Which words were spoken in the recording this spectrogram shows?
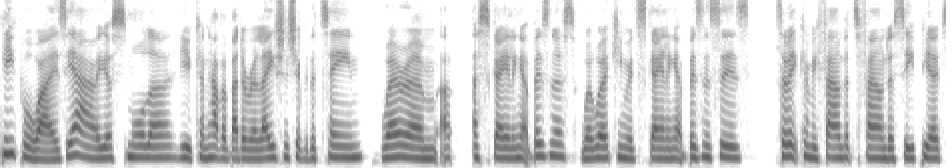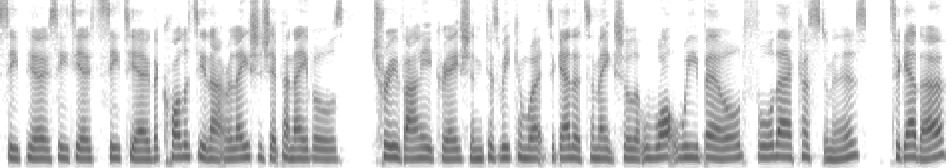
People wise, yeah, you're smaller, you can have a better relationship with the team. We're um, a, a scaling up business. We're working with scaling up businesses. So it can be founder to founder, CPO to CPO, CTO to CTO. The quality of that relationship enables true value creation because we can work together to make sure that what we build for their customers together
